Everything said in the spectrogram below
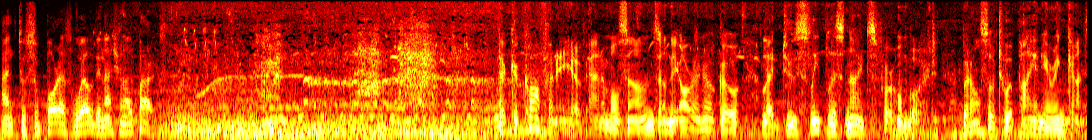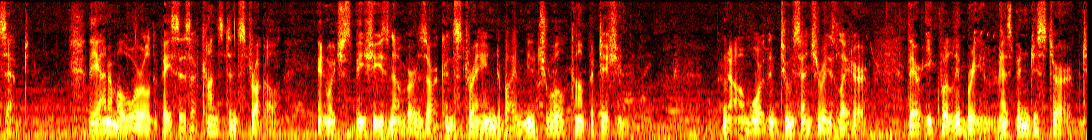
and to support as well the national parks. The cacophony of animal sounds on the Orinoco led to sleepless nights for Humboldt, but also to a pioneering concept. The animal world faces a constant struggle in which species numbers are constrained by mutual competition. Now, more than two centuries later, their equilibrium has been disturbed.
